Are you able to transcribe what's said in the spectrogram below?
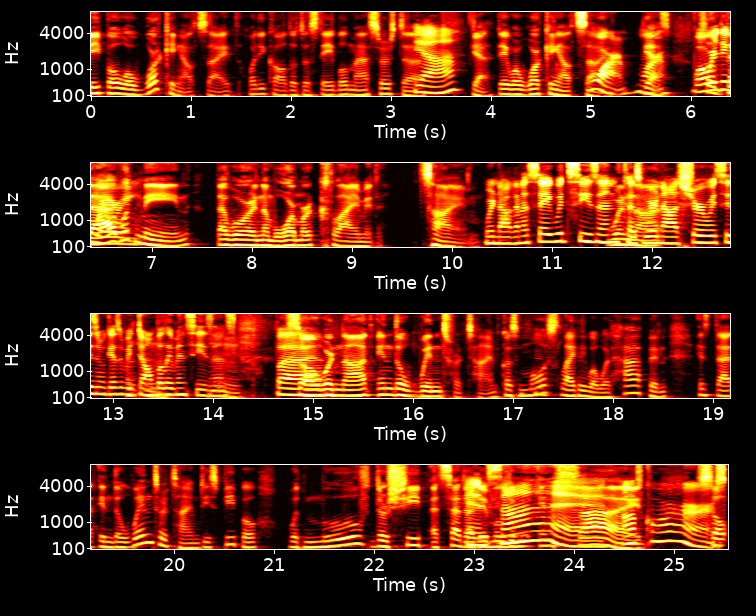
people were working outside. What do you call those? The stable masters? The, Yeah. Yeah, they were working outside. Warm, warm. Yes. What so were they that would mean that we're in a warmer climate time. We're not gonna say which season We're because we're not. not sure which season because we don't believe in seasons. But so we're not in the winter time because most likely what would happen is that in the winter time these people would move their sheep etc they move them inside Of course. so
